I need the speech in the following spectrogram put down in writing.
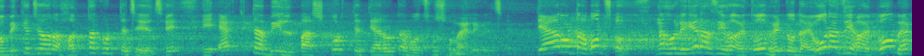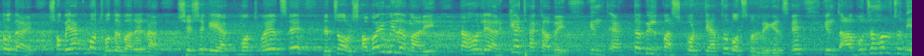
নবীকে যে ওরা হত্যা করতে চেয়েছে, এই একটা বিল পাশ করতে তেরোটা বছর সময় লেগেছে। তেরোটা বছর, না হলে এ রাজি হয়, তো ভেটো দেয়, ও রাজি হয়, তো ভেটো দেয় সবাই একমত হতে পারে না। শেষে গিয়ে একমত হয়েছে যে, চল সবাই মিলে মারি, তাহলে আর কে ঠেকাবে? কিন্তু একটা বিল পাশ করতে এত বছর লেগেছে, কিন্তু আবু জাহাল যদি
